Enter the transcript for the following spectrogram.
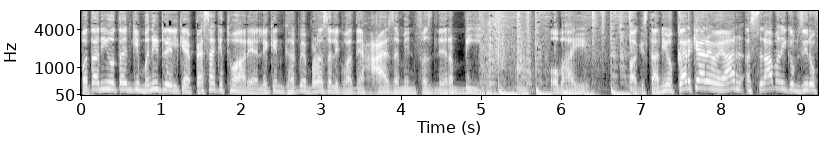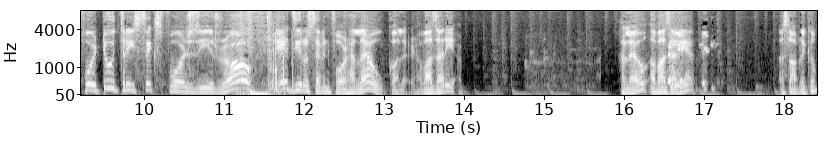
पता नहीं होता इनकी मनी ट्रेल क्या है, पैसा कितों आ रहा है, लेकिन घर पे बड़ा सा लिखवाते हैं, हाजा मैन फजले रब्बी। ओ भाई, पाकिस्तानियों, कर क्या रहे हो यार? अस्सलाम वालेकुम, zero four two three six four zero eight zero seven four. Hello, caller, आवाज़ आ रही है? हेलो आवाज़ आ रही है? अस्सलाम वालेकुम।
